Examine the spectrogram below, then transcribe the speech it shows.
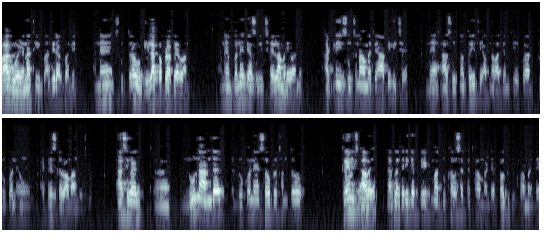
ભાગ હોય એનાથી બાંધી રાખવાની અને સુતરાઉ ઢીલા કપડાં પહેરવાનું અને બને ત્યાં સુધી છેલ્લામાં રહેવાનું. આટલી સૂચના અમે ત્યાં આપેલી છે ને આ સૂચના ફરીથી આપના માધ્યમથી એકવાર લોકોને હું એડ્રેસ કરવા માંગુ છું. આ સિવાય લૂના અંદર લોકોને સૌપ્રથમ તો ક્રેમ્સ આવે. દાખલા તરીકે પેટમાં દુખાવો શક્ય થવા માંડે, પગ દુખવા માંડે,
